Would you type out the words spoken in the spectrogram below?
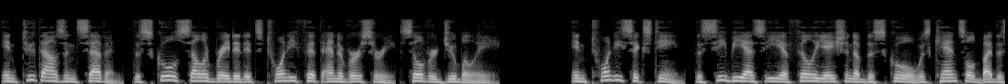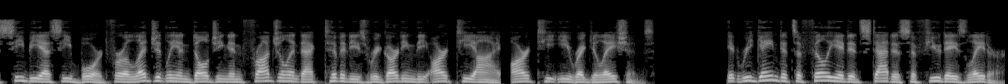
In 2007, the school celebrated its 25th anniversary silver jubilee. In 2016, the CBSE affiliation of the school was cancelled by the CBSE board for allegedly indulging in fraudulent activities regarding the RTI, RTE regulations. It regained its affiliated status a few days later.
